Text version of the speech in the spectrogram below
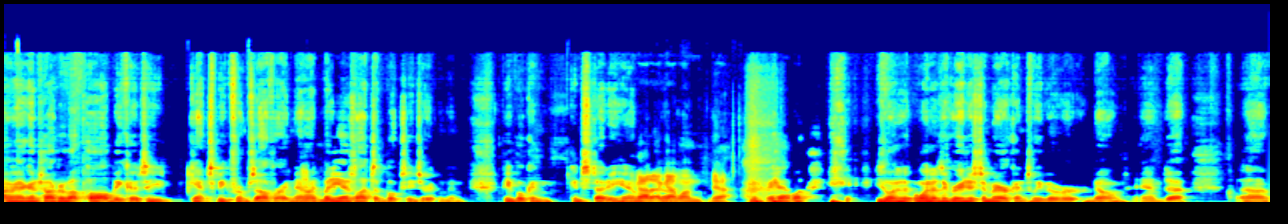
I'm not going to talk about Paul because he can't speak for himself right now, yeah. but he has lots of books he's written, and people can can study him. I got, I got uh, one. Yeah, yeah. Well, he's one of the, one of the greatest Americans we've ever known, and uh, uh,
